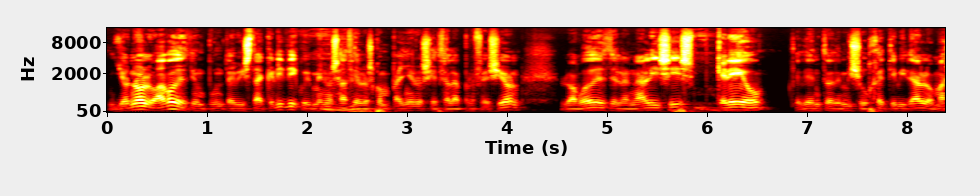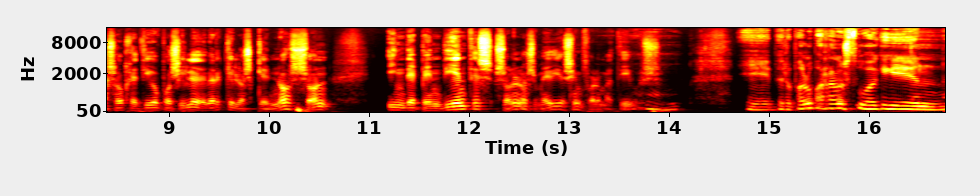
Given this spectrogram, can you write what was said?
yo no lo hago desde un punto de vista crítico y menos hacia los compañeros y hacia la profesión. Lo hago desde el análisis, creo que dentro de mi subjetividad, lo más objetivo posible de ver que los que no son independientes son los medios informativos. Eh, pero Pablo Parrado estuvo aquí en,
